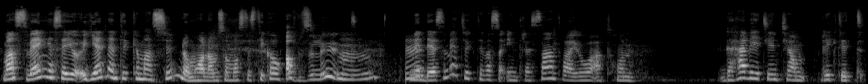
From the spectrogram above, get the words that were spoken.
man svänger sig och egentligen tycker man synd om honom som måste sticka upp. Absolut. Men det som jag tyckte var så intressant var ju att hon... Det här vet jag inte om riktigt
